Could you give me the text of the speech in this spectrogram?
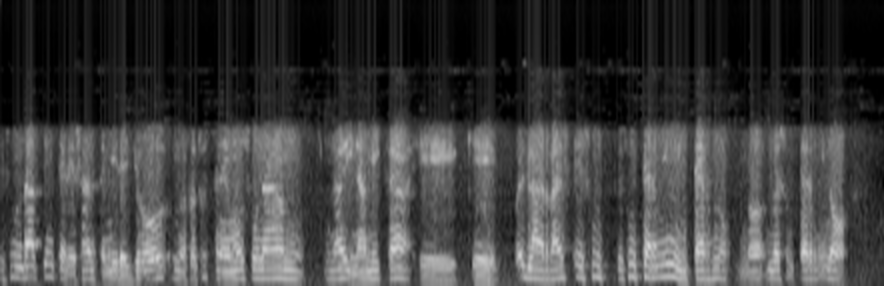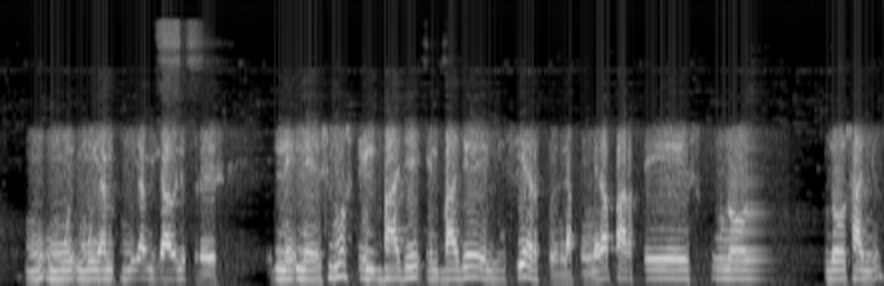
es un dato interesante. Mire, yo, nosotros tenemos una, una dinámica eh, que, pues, la verdad es, un, es un término interno, no, no es un término muy, muy, muy amigable, pero es le, decimos el valle, el valle del incierto. En la primera parte es unos dos años,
